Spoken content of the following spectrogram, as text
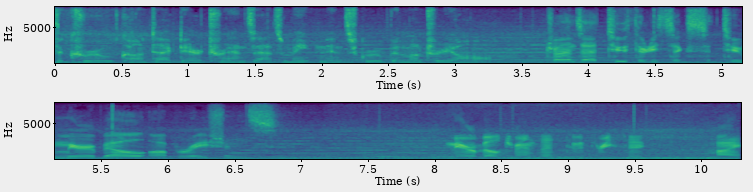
The crew contact Air Transat's maintenance group in Montreal. Transat 236 to Mirabel Operations. Mirabel Transat 236. Hi.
